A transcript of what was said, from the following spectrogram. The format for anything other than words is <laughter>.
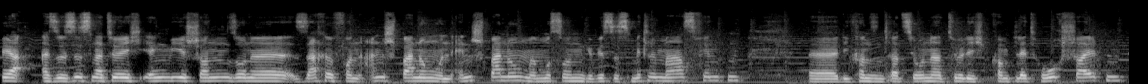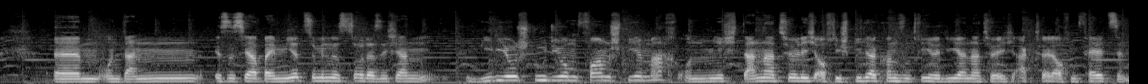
Ja, also es ist natürlich irgendwie schon so eine Sache von Anspannung und Entspannung. Man muss so ein gewisses Mittelmaß finden. Äh, die Konzentration natürlich komplett hochschalten. Ähm, und dann ist es ja bei mir zumindest so, dass ich ja ein Videostudium vorm Spiel mache und mich dann natürlich auf die Spieler konzentriere, die ja natürlich aktuell auf dem Feld sind.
